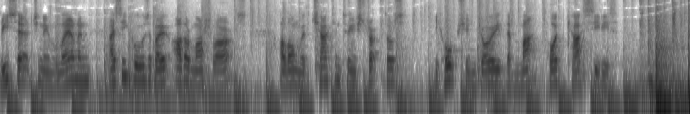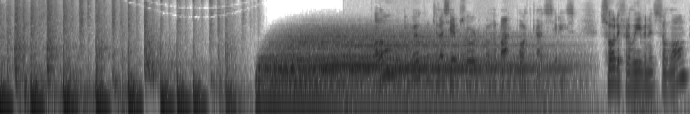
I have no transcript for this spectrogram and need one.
researching and learning as he goes about other martial arts, along with chatting to instructors. He hopes you enjoy the Mac podcast series. Hello and welcome to this episode of the Mac Podcast series. Sorry for leaving it so long.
